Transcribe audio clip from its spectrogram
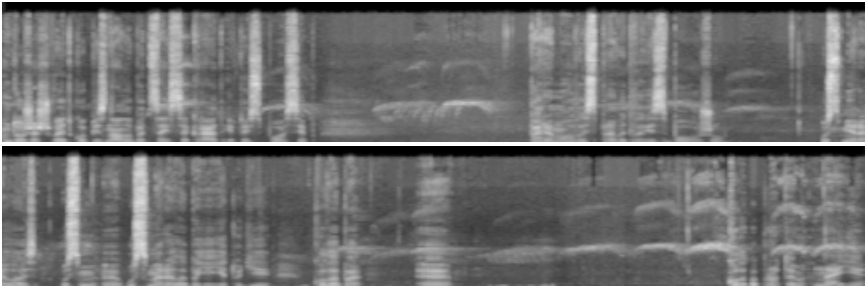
дуже швидко пізнали би цей секрет і в той спосіб перемогли справедливість Божу усмірили, усм, е, усмирили би її тоді, коли би, е, коли би проти неї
